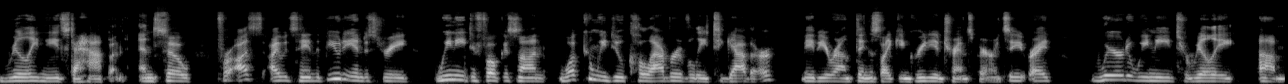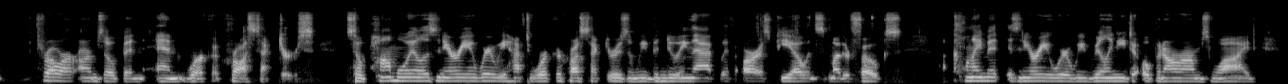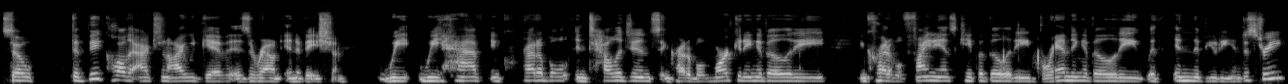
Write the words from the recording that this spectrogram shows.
really needs to happen. And so for us, I would say in the beauty industry, we need to focus on what can we do collaboratively together, maybe around things like ingredient transparency, right? Where do we need to really um, throw our arms open and work across sectors? So palm oil is an area where we have to work across sectors, and we've been doing that with RSPO and some other folks. Climate is an area where we really need to open our arms wide. So the big call to action I would give is around innovation we we have incredible intelligence incredible marketing ability incredible finance capability branding ability within the beauty industry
